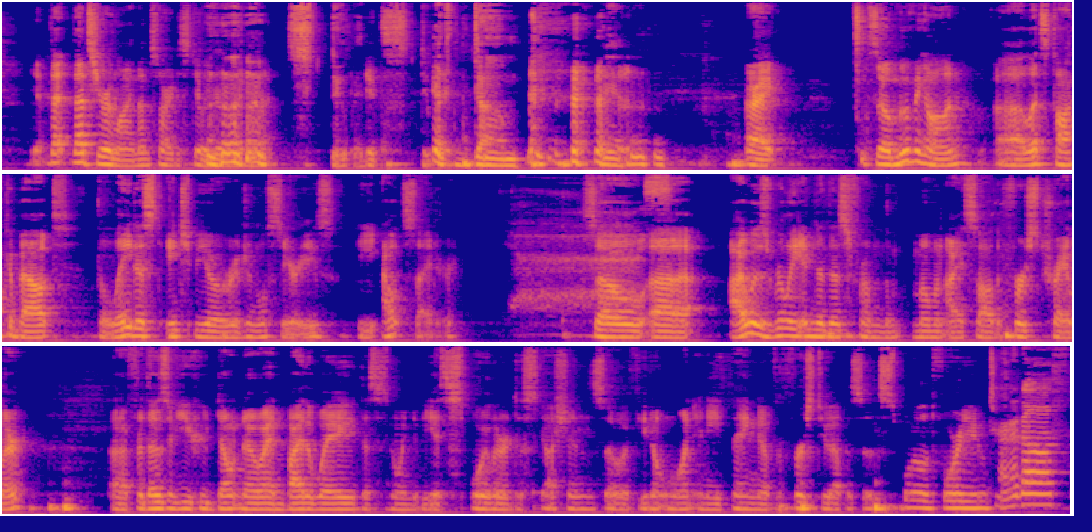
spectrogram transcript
yeah, that, that's your line. I'm sorry to steal your line. Stupid. It's stupid. It's dumb. yeah. All right. So moving on, uh, let's talk about the latest HBO original series, The Outsider. Yes. So uh, I was really into this from the moment I saw the first trailer. Uh, for those of you who don't know, and by the way, this is going to be a spoiler discussion. So if you don't want anything of the first two episodes spoiled for you, Turn it off.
